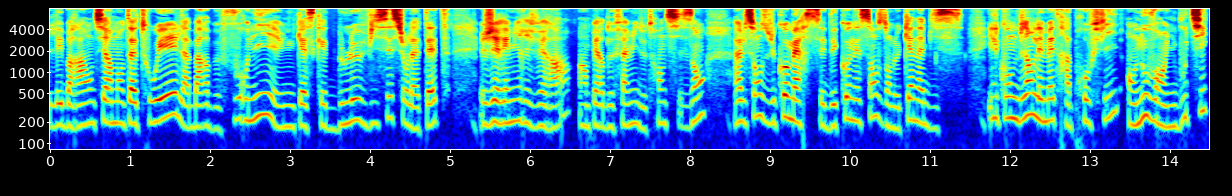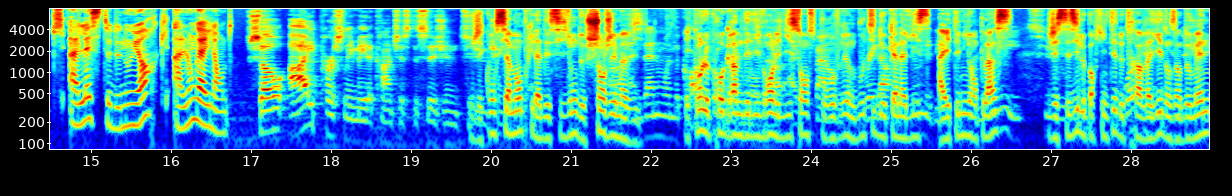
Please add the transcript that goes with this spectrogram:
Les bras entièrement tatoués, la barbe fournie et une casquette bleue vissée sur la tête, Jérémy Rivera, un père de famille de 36 ans, a le sens du commerce et des connaissances dans le cannabis. Il compte bien les mettre à profit en ouvrant une boutique à l'est de New York, à Long Island. J'ai consciemment pris la décision de changer ma vie. Et quand le programme délivrant les licences pour ouvrir une boutique de cannabis a été mis en place, j'ai saisi l'opportunité de travailler dans un domaine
